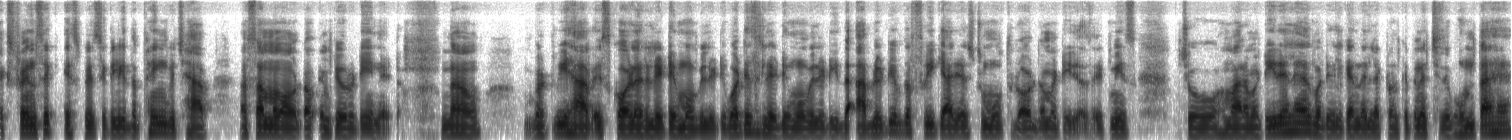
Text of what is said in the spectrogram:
extrinsic is basically the thing which have a some amount of impurity in it. Now what we have is called a relative mobility what is relative mobility the ability of the free carriers to move throughout the materials it means जो हमारा मटेरियल है, उस मटेरियल के अंदर इलेक्ट्रॉन कितने अच्छे से घूमता है,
